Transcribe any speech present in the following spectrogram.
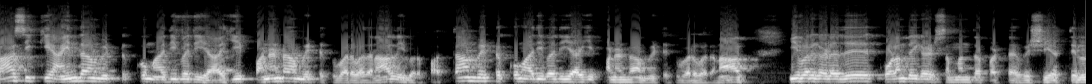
ராசிக்கு ஐந்தாம் வீட்டுக்கும் அதிபதியாகி பன்னெண்டாம் வீட்டுக்கு வருவதனால் இவர் பத்தாம் வீட்டுக்கும் அதிபதியாகி பன்னெண்டாம் வீட்டுக்கு வருவதனால் இவர்களது குழந்தைகள் சம்பந்தப்பட்ட விஷயத்தில்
